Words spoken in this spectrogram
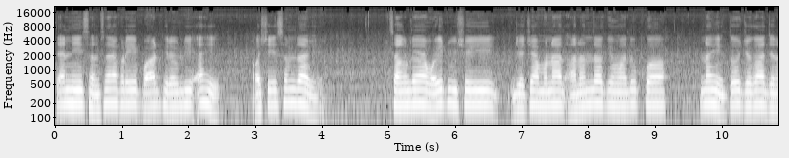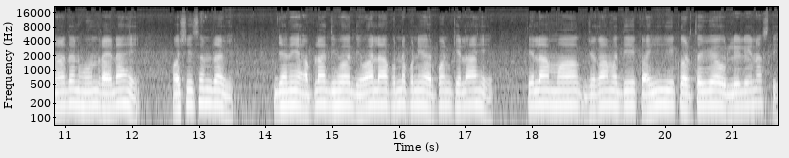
त्यांनी संसाराकडे पाठ फिरवली आहे असे समजावे. चांगल्या वाईटविषयी ज्याच्या मनात आनंद किंवा दुःख नाही तो जगात जनार्दन होऊन राहिला आहे असे समजावे. ज्याने आपला देह देवाला पूर्णपणे अर्पण केला आहे त्याला मग जगामध्ये काहीही कर्तव्य उरलेले नसते.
